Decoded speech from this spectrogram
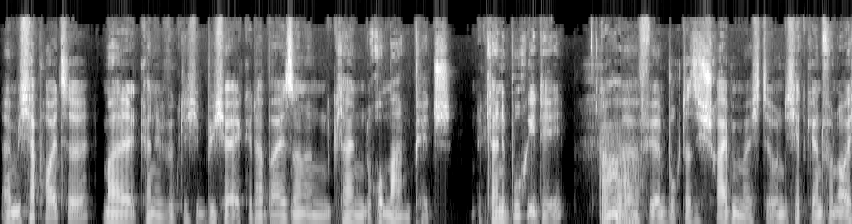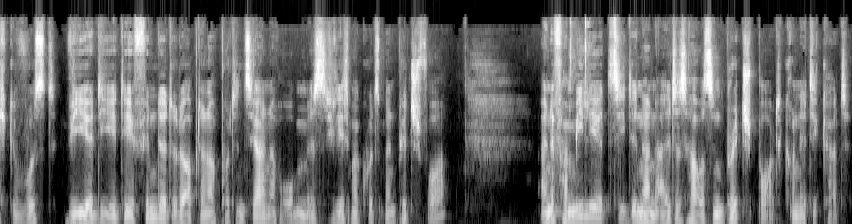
Ähm, ich habe heute mal keine wirkliche Bücherecke dabei, sondern einen kleinen Romanpitch. Eine kleine Buchidee Ah. äh, für ein Buch, das ich schreiben möchte. Und ich hätte gern von euch gewusst, wie ihr die Idee findet oder ob da noch Potenzial nach oben ist. Ich lese mal kurz meinen Pitch vor. Eine Familie zieht in ein altes Haus in Bridgeport, Connecticut.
